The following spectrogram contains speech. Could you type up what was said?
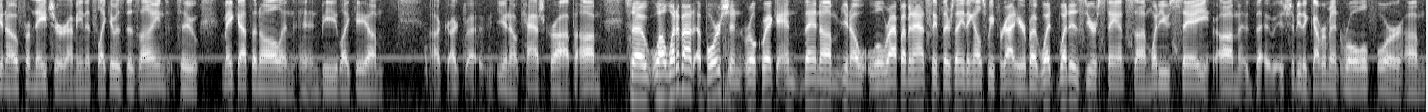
you know, from nature. I mean, it's like it was designed to make ethanol and and be like a um, a, you know, cash crop. Um, so, well, what about abortion, real quick, and then um, you know we'll wrap up and ask if there's anything else we forgot here. But what what is your stance? Um, what do you say um, it should be the government role for um,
